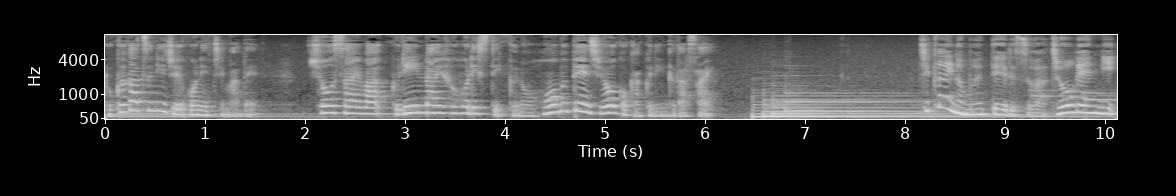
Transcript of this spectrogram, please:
6月25日まで。詳細はグリーンライフホリスティックのホームページをご確認ください。次回のムーンテールスは上限に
